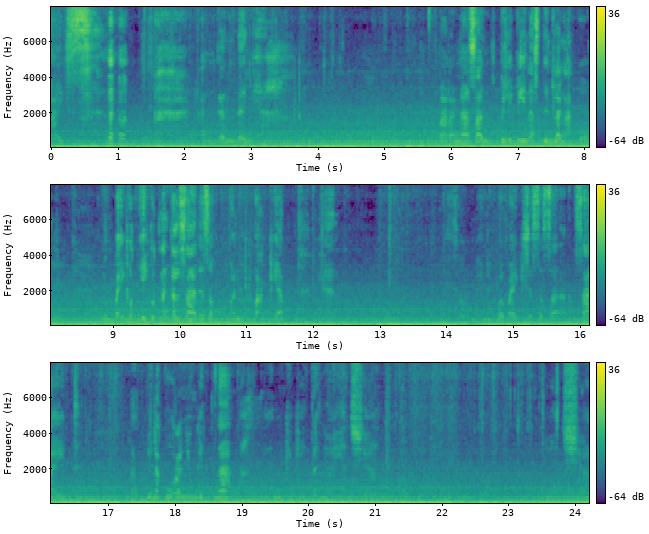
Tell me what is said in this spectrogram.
guys. ang ganda niya. Parang nasa Pilipinas din lang ako. Yung paikot-ikot ng kalsada sa ano, paakyat. Yan. So, may nagbabike siya sa, sa side. At binakuran yung gitna. Ayan, Makikita nyo, ayan siya. Ayan siya.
